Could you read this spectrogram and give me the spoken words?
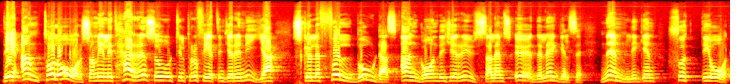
det antal år som enligt Herrens ord till profeten Jeremia skulle fullbordas angående Jerusalems ödeläggelse, nämligen 70 år.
